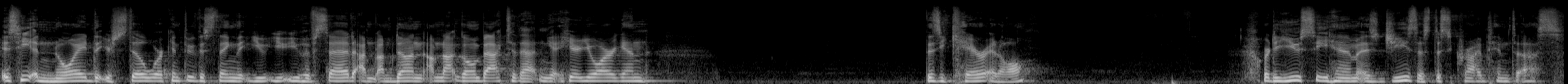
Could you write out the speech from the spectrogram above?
Is he annoyed that you're still working through this thing that you, you, you have said, I'm, I'm done, I'm not going back to that, and yet here you are again? Does he care at all? Or do you see him as Jesus described him to us?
